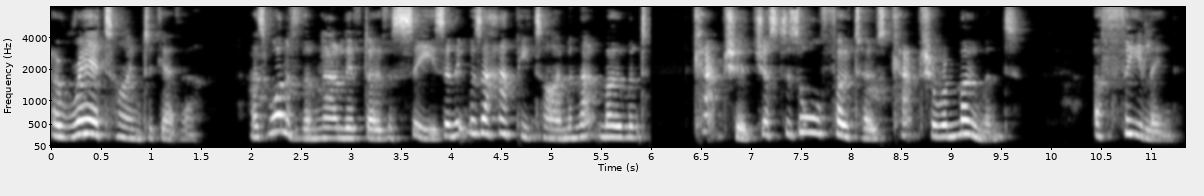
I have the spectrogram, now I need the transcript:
A rare time together, as one of them now lived overseas, and it was a happy time, and that moment captured just as all photos capture a moment, a feeling,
